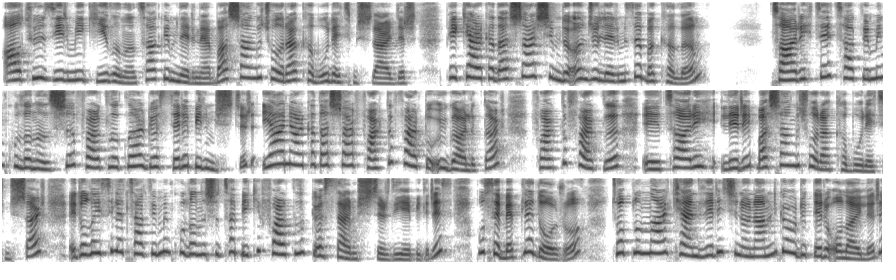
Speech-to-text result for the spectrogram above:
622 yılını takvimlerine başlangıç olarak kabul etmişlerdir. Peki arkadaşlar şimdi öncülerimize bakalım. Tarihte takvimin kullanılışı farklılıklar gösterebilmiştir. Yani arkadaşlar farklı farklı uygarlıklar farklı farklı e, tarihleri başlangıç olarak kabul etmişler. E, dolayısıyla takvimin kullanışı tabii ki farklılık göstermiştir diyebiliriz. Bu sebeple doğru. Toplumlar kendileri için önemli gördükleri olayları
